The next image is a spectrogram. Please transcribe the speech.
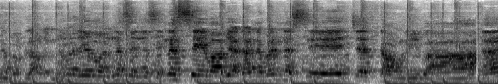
နံပါတ်ဘယ်လောက်လဲနံပါတ်1က20 20 20ပါဗျဒါနံပါတ်20ချက်တောင်လေးပါအဲ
